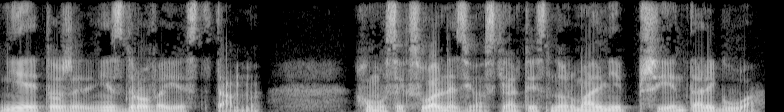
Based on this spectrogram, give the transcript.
Nie to, że niezdrowe jest tam homoseksualne związki, ale to jest normalnie przyjęta reguła.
